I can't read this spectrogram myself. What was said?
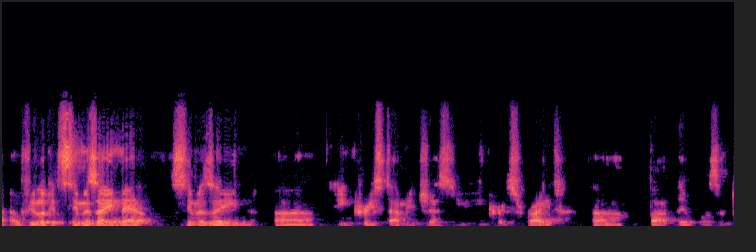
Uh, if you look at simazine now, simazine uh, increased damage as you increase rate, uh, but there wasn't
